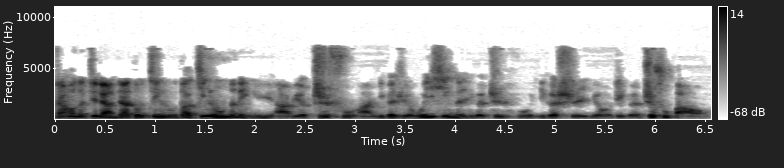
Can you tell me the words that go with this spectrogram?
然后呢，这两家都进入到金融的领域啊，比如支付啊，一个是有微信的一个支付，一个是有这个支付宝。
